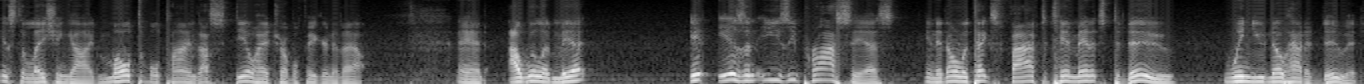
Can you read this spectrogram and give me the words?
installation guide multiple times, I still had trouble figuring it out. And I will admit, it is an easy process and it only takes five to 10 minutes to do when you know how to do it.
